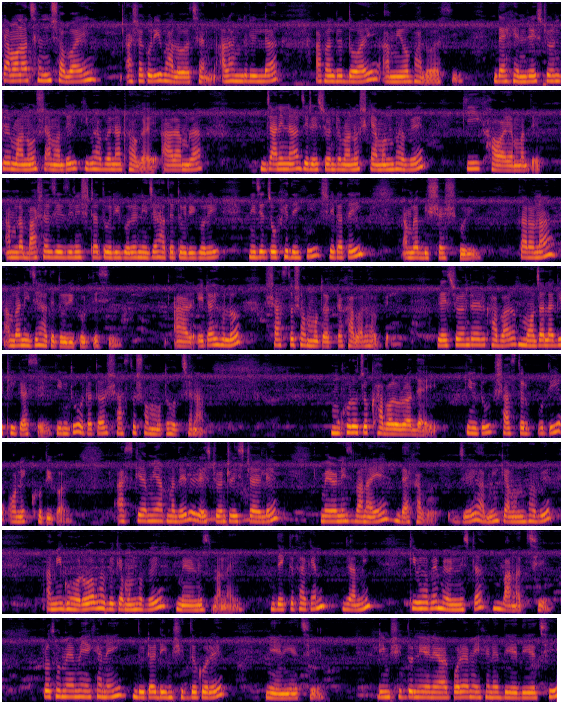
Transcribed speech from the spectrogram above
কেমন আছেন সবাই? আশা করি ভালো আছেন। আলহামদুলিল্লাহ, আপনাদের দোয়ায় আমিও ভালো আছি। দেখেন, রেস্টুরেন্টের মানুষ আমাদের কীভাবে না ঠগায়, আর আমরা জানি না যে রেস্টুরেন্টের মানুষ কেমনভাবে কি খাওয়ায় আমাদের। আমরা বাসায় যে জিনিসটা তৈরি করে, নিজে হাতে তৈরি করি, নিজে চোখে দেখি, সেটাতেই আমরা বিশ্বাস করি। কেননা, আমরা নিজে হাতে তৈরি করতেছি। আর এটাই হলো স্বাস্থ্যসম্মত একটা খাবার হবে। রেস্টুরেন্টের খাবার মজা লাগে ঠিক আছে, কিন্তু ওটা তো আর স্বাস্থ্যসম্মত হচ্ছে না। মুখরোচক খাবার ওরা দেয়, কিন্তু স্বাস্থ্যের প্রতি অনেক ক্ষতিকর। আজকে আমি আপনাদের রেস্টুরেন্টের স্টাইলে মেরোনিস বানায়ে দেখাবো যে আমি কেমনভাবে, আমি ঘরোয়াভাবে কেমনভাবে মেরোনিস বানাই। দেখতে থাকেন যে আমি কীভাবে মেরোনিসটা বানাচ্ছি। প্রথমে আমি এখানেই দুইটা ডিম সিদ্ধ করে নিয়ে নিয়েছি। ডিম সিদ্ধ নিয়ে নেওয়ার পরে আমি এখানে দিয়ে দিয়েছি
